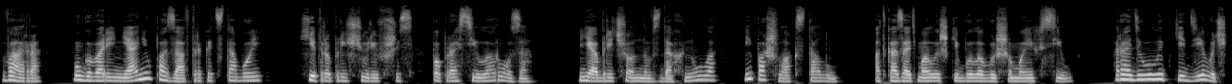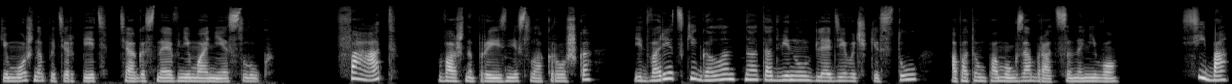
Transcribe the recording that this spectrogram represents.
«Вара, уговори няню позавтракать с тобой», хитро прищурившись, попросила Роза. Я обреченно вздохнула и пошла к столу. Отказать малышке было выше моих сил. Ради улыбки девочки можно потерпеть тягостное внимание слуг. «Фат!» — важно произнесла крошка, и дворецкий галантно отодвинул для девочки стул, а потом помог забраться на него. «Сиба!»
